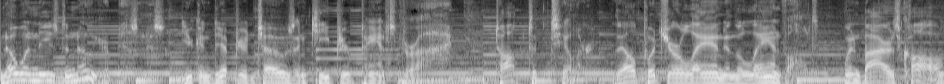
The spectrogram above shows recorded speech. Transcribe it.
no one needs to know your business. You can dip your toes and keep your pants dry. Talk to Tiller. They'll put your land in the land vault. When buyers call,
